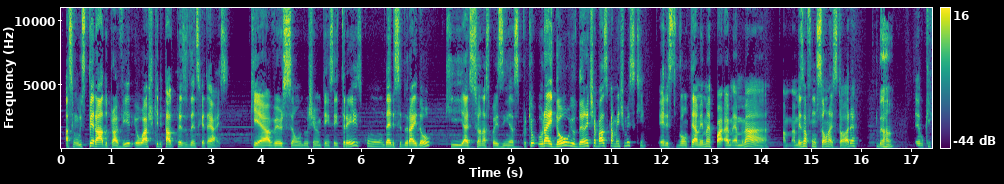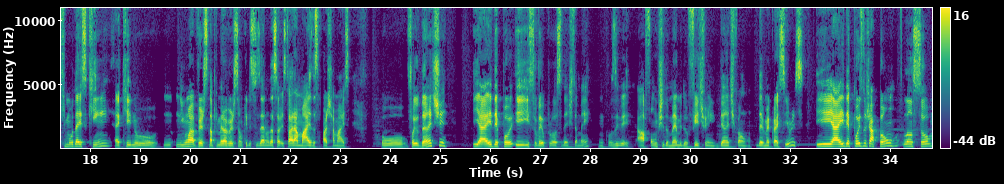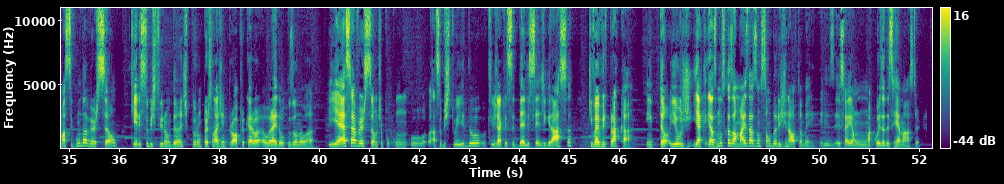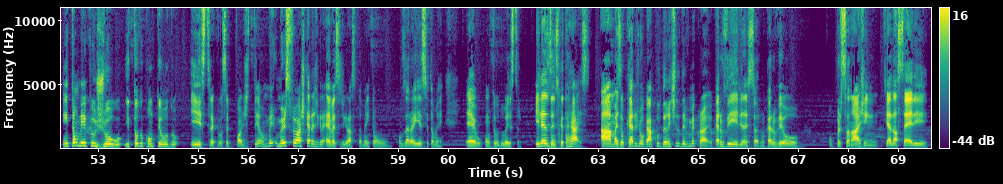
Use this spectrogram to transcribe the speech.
assim, o esperado para vir, eu acho que ele tá preso 250 reais que é a versão do Shin Megami Tensei 3 com o DLC do Raidou, que adiciona as coisinhas, porque o Raidou e o Dante é basicamente uma skin. Eles vão ter a mesma a mesma, a mesma função na história. Uhum. O que, que, muda a skin é que no nenhuma versão, na primeira versão que eles fizeram dessa história a mais, dessa parte a mais, o, foi o Dante. E aí depois. E isso veio pro ocidente também. Inclusive, a fonte do meme do featuring Dante um Devil May Cry Series. E aí depois no Japão lançou uma segunda versão que eles substituíram Dante por um personagem próprio que era o Raidou Kuzonoha. E essa é a versão, tipo, com o a substituído, que já que esse DLC é de graça, que vai vir pra cá. Então, e, o, e, a, e, as músicas a mais das não são do original também. Eles, isso aí é uma coisa desse remaster. Então, meio que o jogo e todo o conteúdo extra que você pode ter. O, o Merciful eu acho que era de, é, vai ser de graça também, então considera aí esse também. É o conteúdo extra ele é 250 reais. Ah, mas eu quero jogar com o Dante do Devil May Cry. Eu quero ver ele na história. Não quero ver o, o personagem que é da série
